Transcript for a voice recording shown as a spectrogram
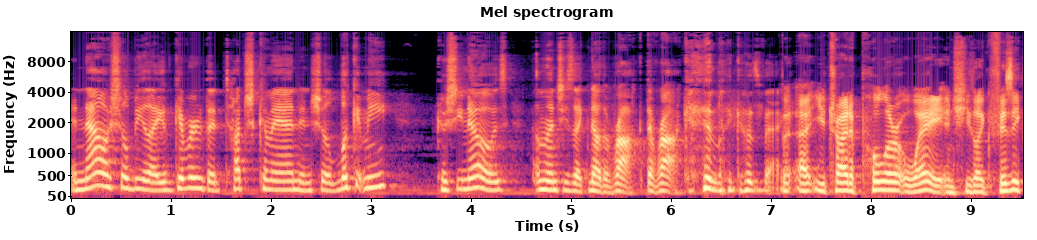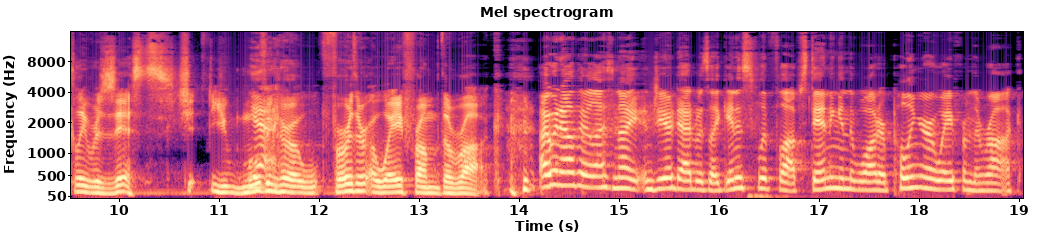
And now she'll be like give her the touch command and she'll look at me cuz she knows and then she's like no, the rock, the rock and like goes back. But uh, you try to pull her away, and she like physically resists. She, you moving Yeah. her further away from the rock. I went out there last night and GR Dad was like in his flip flops, standing in the water, pulling her away from the rock,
